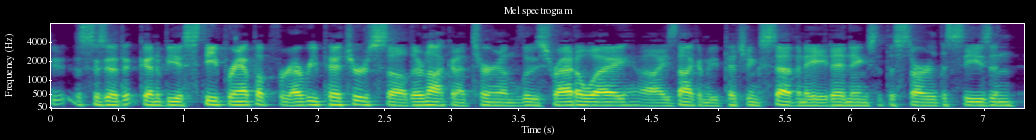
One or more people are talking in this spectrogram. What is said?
this is going to be a steep ramp up for every pitcher, so they're not going to turn him loose right away. Uh, he's not going to be pitching seven, eight innings at the start of the season.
